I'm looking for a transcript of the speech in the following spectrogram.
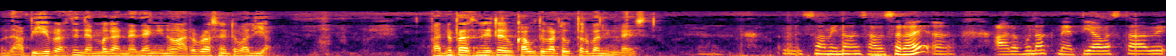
අපි මේ ප්‍රශ්නේ දැම්ම ගන්න. දැන් එනවා අර ප්‍රශ්නෙට වලියක්. පරණ ප්‍රශ්නෙට කවුද කට උත්තර බඳින්න? ස්වාමීන් වහන්සේ අවසරයි අරමුණක් නැති අවස්ථාවේ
